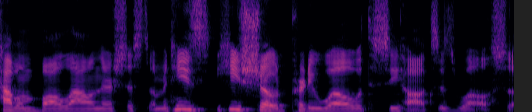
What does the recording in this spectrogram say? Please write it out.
have them ball out in their system. And he's he showed pretty well with the Seahawks as well. So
